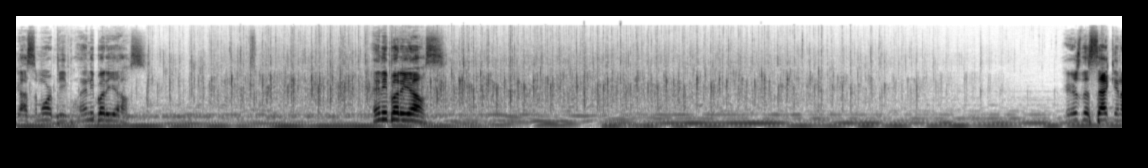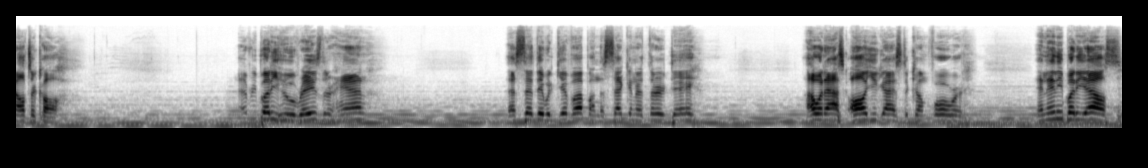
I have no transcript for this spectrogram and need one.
Got some more people. Anybody else? Anybody else? Here's the second altar call. Everybody who raised their hand that said they would give up on the second or third day, I would ask all you guys to come forward. And anybody else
